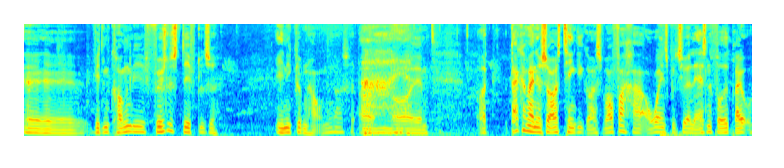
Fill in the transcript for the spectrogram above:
øh, ved den kongelige fødselsstiftelse inde i København. Ikke også? Og, Ah, ja. og, øh, og der kan man jo så også tænke, ikke også, hvorfor har overinspektør Lassen fået et brev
